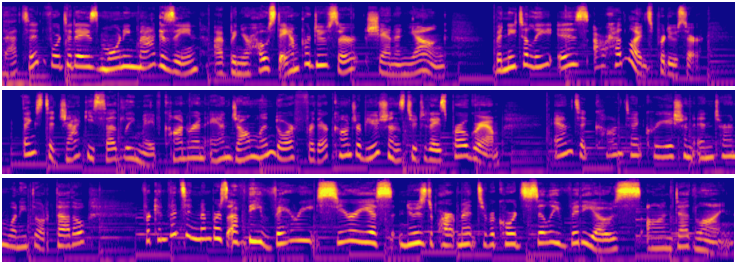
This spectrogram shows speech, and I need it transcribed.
That's it for today's morning magazine. I've been your host and producer, Shannon Young. Benita Lee is our headlines producer. Thanks to Jackie Sudley, Maeve Conran, and John Lehndorff for their contributions to today's program, and to content creation intern Juanita Hurtado for convincing members of the very serious news department to record silly videos on deadline.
